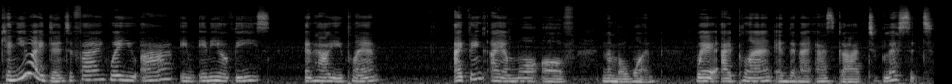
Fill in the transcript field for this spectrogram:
Can you identify where you are in any of these and how you plan? I think I am more of number one, where I plan and then I ask God to bless it.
